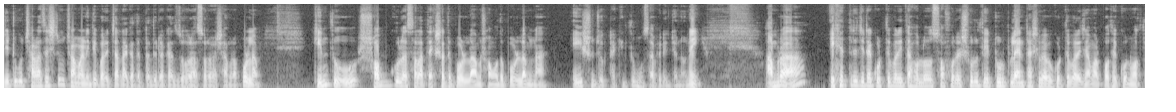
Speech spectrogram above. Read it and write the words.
যেটুকু ছাড়া আছে, সেটুকু আমরা নিতে পারি। চার একটা দুই রাখাত জোহর, আসর আসে আমরা পড়লাম। কিন্তু সবগুলো সালাত একসাথে পড়লাম সমত পড়লাম না, এই সুযোগটা কিন্তু মুসাফিরের জন্য নেই। আমরা এক্ষেত্রে যেটা করতে পারি তা হলো সফরের শুরুতে ট্যুর প্ল্যানটা সেভাবে করতে পারি যে আমার পথে কোন ওয়াক্ত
